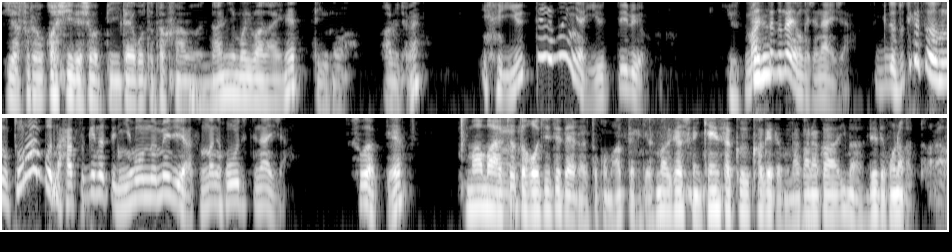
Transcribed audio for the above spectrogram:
いや、それおかしいでしょって言いたいことたくさんあるのに何にも言わないねっていうのはあるんじゃない？言ってる分には言ってるよ。言ってる？全くないわけじゃないじゃん。けどどっちかっていうと、そのトランプの発言だって日本のメディアはそんなに報じてないじゃん。そうだっけ？まあまあ、うんちょっと報じてたようなとこもあったけど、まあ確かに検索かけてもなかなか今出てこなかったから、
